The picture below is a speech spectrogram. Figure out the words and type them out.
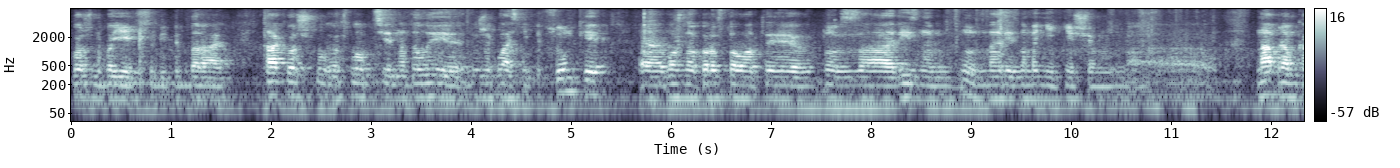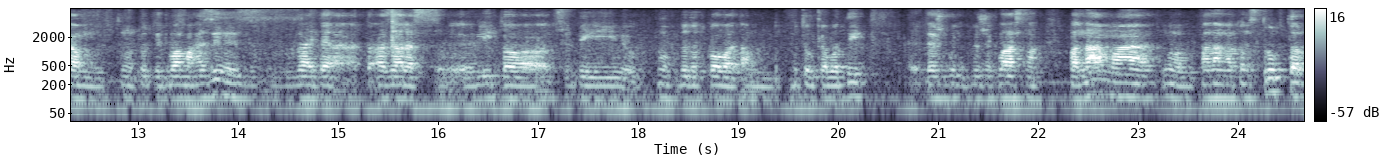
кожен боєць собі підбирає. Також хлопці надали дуже класні підсумки. Е, Можна використовувати ну, за різним, ну, на різноманітнішим е, напрямкам. Ну, тут і два магазини зайде, а- зараз літо сюди ну, додаткова там бутилка води. е, Теж буде дуже класно. Панама, ну, Панама конструктор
